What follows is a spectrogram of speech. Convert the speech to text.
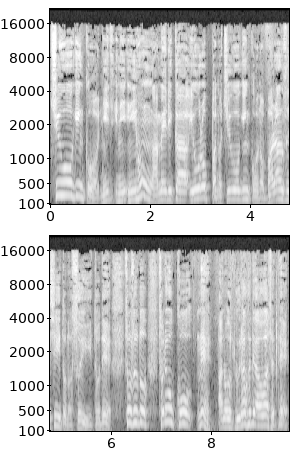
中央銀行にに、日本、アメリカ、ヨーロッパの中央銀行銀行のバランスシートの推移とで、そうすると、それをこうね、あの、グラフで合わせて、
